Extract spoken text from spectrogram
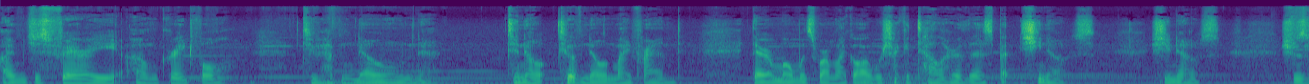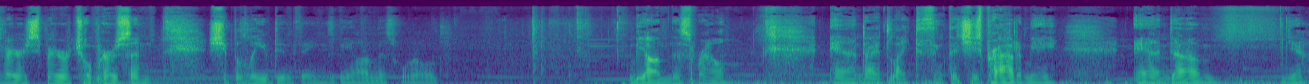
I'm just very um, grateful to have known to know to have known my friend. There are moments where i'm like oh i wish i could tell her this but she knows. She knows. She was a very spiritual person. She believed in things beyond this world beyond this realm. And i'd like to think that she's proud of me. And um, yeah.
